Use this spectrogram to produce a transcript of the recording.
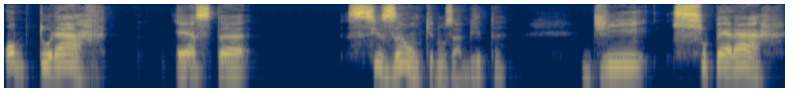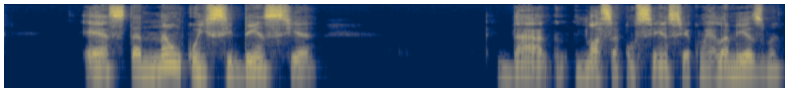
obturar esta cisão que nos habita, de superar esta não coincidência da nossa consciência com ela mesma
